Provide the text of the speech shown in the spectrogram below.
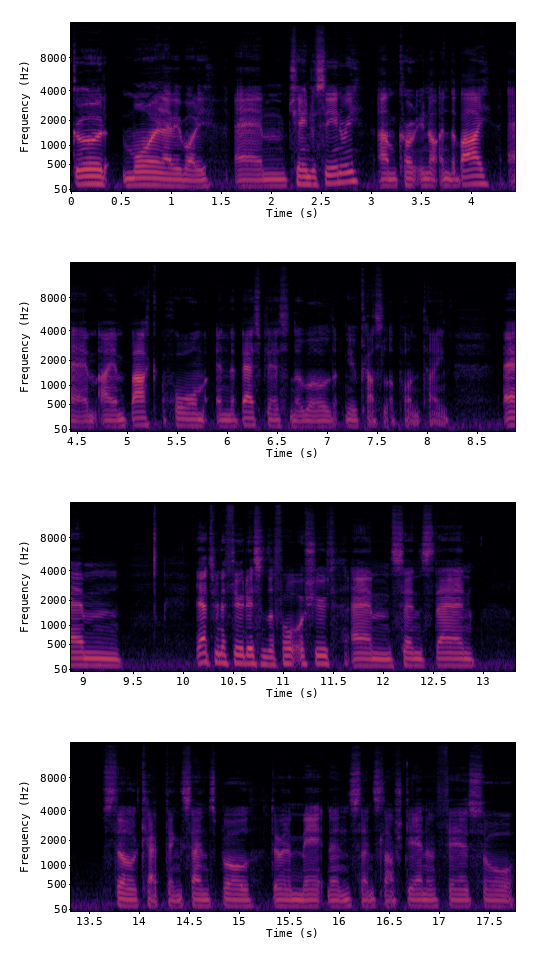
Good morning, everybody. Um, change of scenery. I'm currently not in Dubai. Um, I am back home in the best place in the world, Newcastle upon Tyne. Um, yeah, it's been a few days since the photo shoot. Um, since then, still kept things sensible, doing a maintenance and slash gaining phase. So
